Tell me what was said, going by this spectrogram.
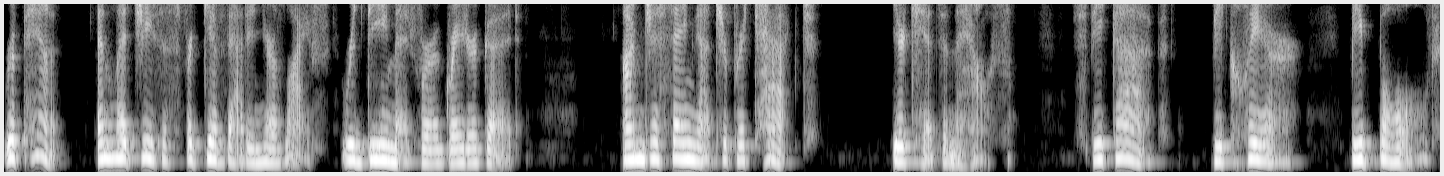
Repent and let Jesus forgive that in your life, redeem it for a greater good. I'm just saying that to protect your kids in the house. Speak up, be clear, be bold,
